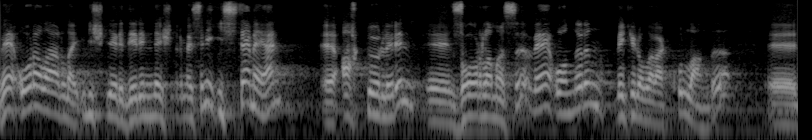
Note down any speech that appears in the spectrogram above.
ve oralarla ilişkileri derinleştirmesini istemeyen e, aktörlerin e, zorlaması ve onların vekil olarak kullandığı e,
